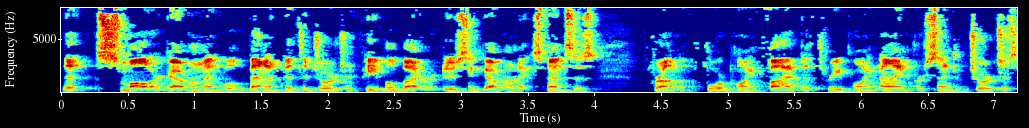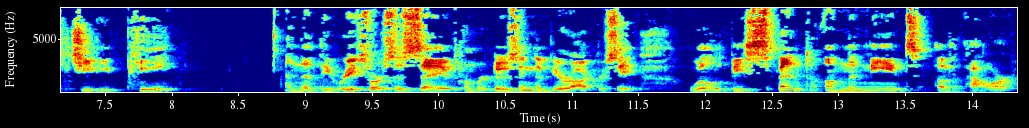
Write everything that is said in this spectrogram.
that smaller government will benefit the Georgian people by reducing government expenses from 4.5 to 3.9 percent of Georgia's GDP, and that the resources saved from reducing the bureaucracy will be spent on the needs of our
